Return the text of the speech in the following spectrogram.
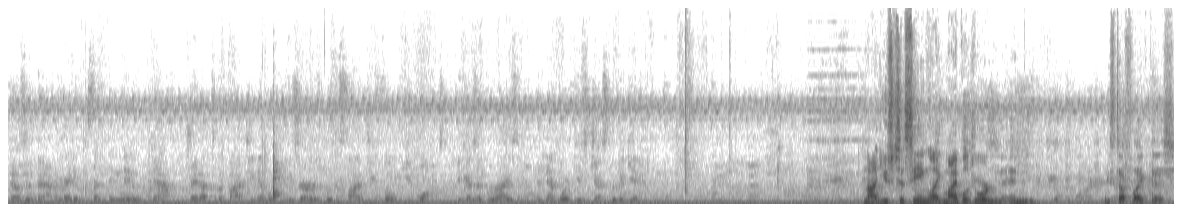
doesn't matter. I'm ready for something new. Now, trade up to the 5G network you deserve with the 5G phone you want. Because at Verizon, the network is just the beginning. Not used to seeing like Michael Jordan in and stuff like this.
